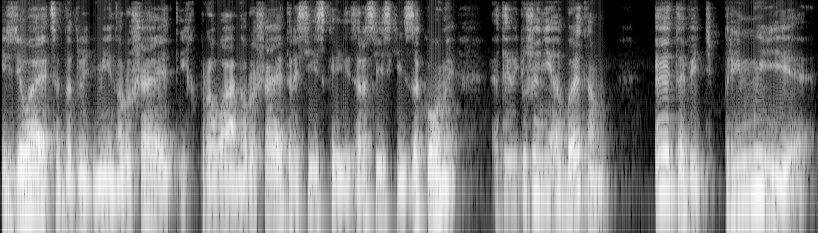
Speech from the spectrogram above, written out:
издевается над людьми, нарушает их права, нарушает российские, российские законы. Это ведь уже не об этом. Это ведь прямые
